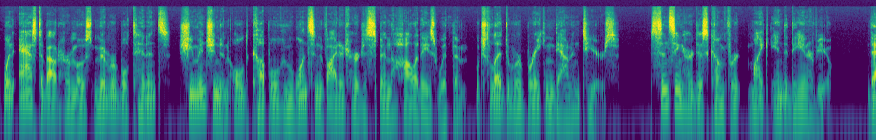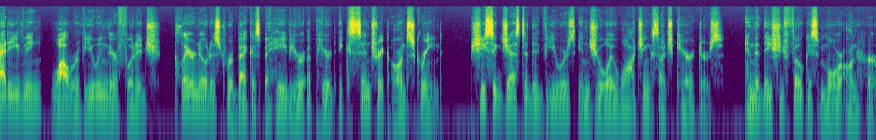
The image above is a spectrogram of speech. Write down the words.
When asked about her most memorable tenants, she mentioned an old couple who once invited her to spend the holidays with them, which led to her breaking down in tears. Sensing her discomfort, Mike ended the interview. That evening, while reviewing their footage, Claire noticed Rebecca's behavior appeared eccentric on screen. She suggested that viewers enjoy watching such characters and that they should focus more on her.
